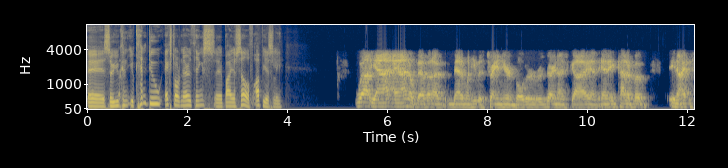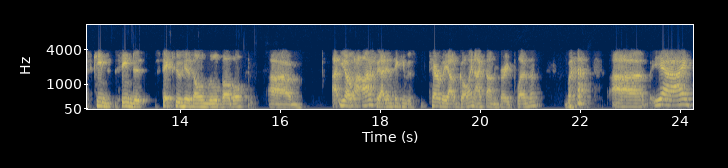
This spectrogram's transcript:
uh, so you can you can do extraordinary things uh, by yourself, obviously. Well, yeah, and I know Bevan. I met him when he was training here in Boulder. A very nice guy, and and he kind of, a, you know, seemed seemed to stick to his own little bubble. Um, I, you know, honestly, I didn't think he was terribly outgoing. I found him very pleasant, but uh, yeah, I,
